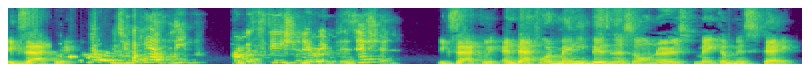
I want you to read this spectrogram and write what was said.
Exactly. You can't leap from a stationary position. Exactly. And that's what many business owners make a mistake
